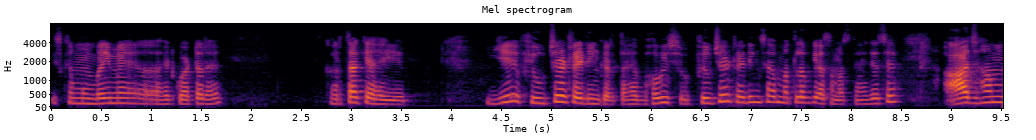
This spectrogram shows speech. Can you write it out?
इसका मुंबई में हेडक्वार्टर है। करता क्या है ये? ये फ्यूचर ट्रेडिंग करता है, भविष्य फ्यूचर ट्रेडिंग से आप मतलब क्या समझते हैं? जैसे आज हम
